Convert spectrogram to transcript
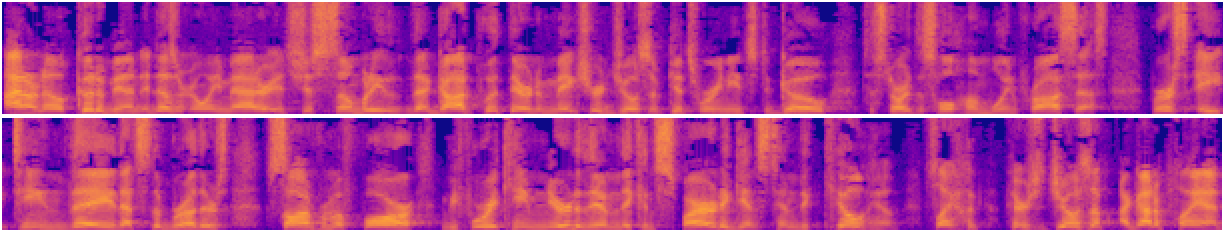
I don't know. Could have been. It doesn't really matter. It's just somebody that God put there to make sure Joseph gets where he needs to go to start this whole humbling process. Verse 18. They, that's the brothers, saw him from afar. And before he came near to them, they conspired against him to kill him. It's like, there's Joseph. I got a plan.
